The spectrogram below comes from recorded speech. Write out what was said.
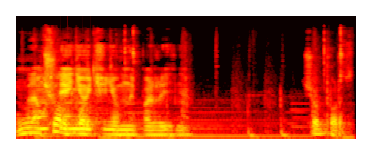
Ну, Потому что я не очень умный по жизни. Че портит?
